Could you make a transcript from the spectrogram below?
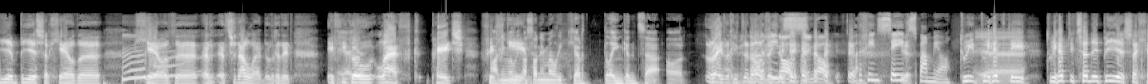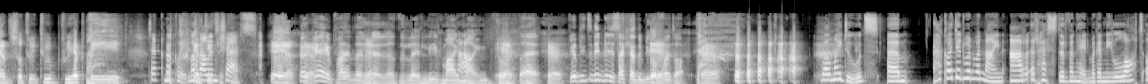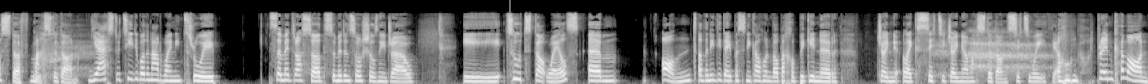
un bus ar lle oedd y, mm-hmm. lle oedd y trinalen, oeddech chi'n dweud, if yeah, you go yeah. left, page 15. Os o'n i'n malicio'r lein gynta o'r Rhaid, ydych chi'n dynol. Ydych chi'n save spamio. Dwi, dwi heb di Dwi heb di tynnu bus allan, so dwi, dwi, dwi heb di... Technically, mae fel yn chess. Ie, ie. Okay, fine then, yeah. leave my ah. mind thought yeah. there. Yeah. Fi heb di tynnu bus allan, dwi'n gwybod yeah. Well, my dudes, um, Hacklai Did 119 ar y rhestr fan hyn, mae gen ni lot o stuff Mastodon. yes, dwi ti di bod yn arwain ni trwy symud drosodd, symud yn socials ni draw i toot.wales. Um, Ond, oedden ni wedi deud bys ni cael hwn fel bach o beginner, join, like, sut i joinio Mastodon, sut i weithio. Oh god, Bryn, come on!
